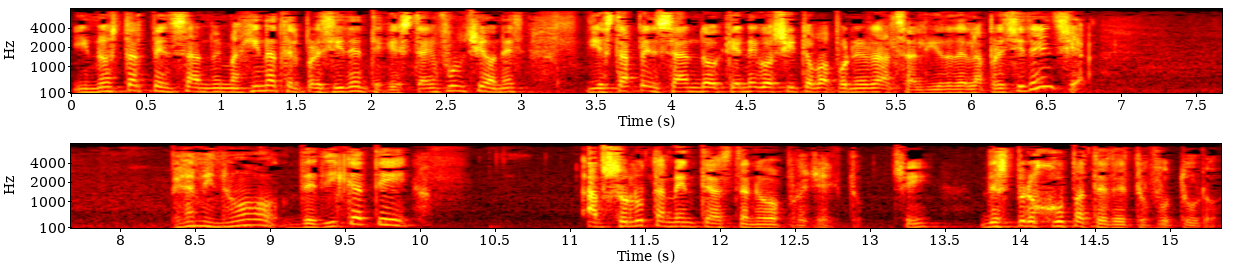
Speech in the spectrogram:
y no estar pensando, imagínate el presidente que está en funciones y está pensando qué negocito va a poner al salir de la presidencia. Espérame, no, dedícate absolutamente a este nuevo proyecto, ¿sí? Despreocúpate de tu futuro.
